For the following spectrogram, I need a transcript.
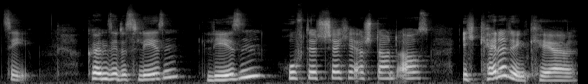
C. Können Sie das lesen? Lesen? ruft der Tscheche erstaunt aus. Ich kenne den Kerl.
